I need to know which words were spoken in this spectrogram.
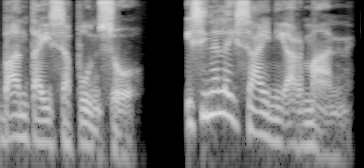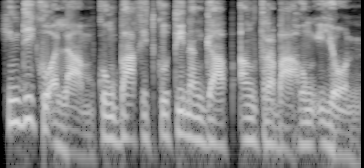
Bantay sa punso. Isinalaysay ni Arman, hindi ko alam kung bakit ko tinanggap ang trabahong iyon.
